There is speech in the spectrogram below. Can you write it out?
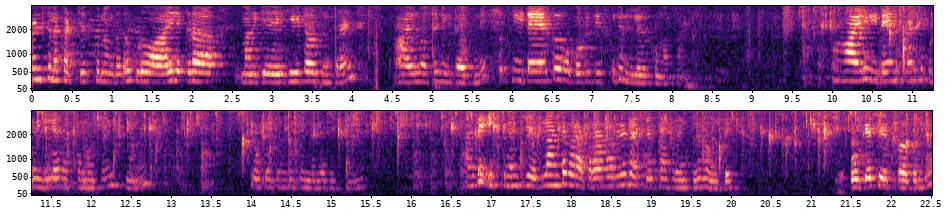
ఫ్రెండ్స్ ఇలా కట్ చేసుకున్నాం కదా ఇప్పుడు ఆయిల్ ఇక్కడ మనకి హీట్ అవుతుంది ఫ్రెండ్స్ ఆయిల్ మొత్తం హీట్ అవుతుంది. హీట్ అయ్యాక ఒక్కొక్కటి తీసుకుని ఇందులో వేసుకుందాం ఫ్రెండ్స్ ఆయిల్ హీట్ అయింది ఫ్రెండ్స్ ఇప్పుడు ఇందులో వేసేసుకుందాం ఫ్రెండ్స్ మేము ఒక్కొక్కటి ఒకటి ఇందులో వేసేసుకుందాం. అంటే ఇష్టమైన షేప్లో అంటే ఒక రకరకాలుగా కట్ చేస్తాం ఫ్రెండ్స్ అంతే. ఒకే షేప్ కాకుండా.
